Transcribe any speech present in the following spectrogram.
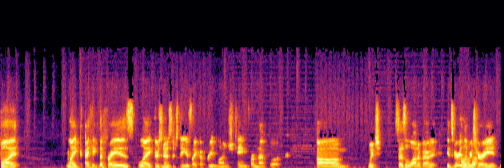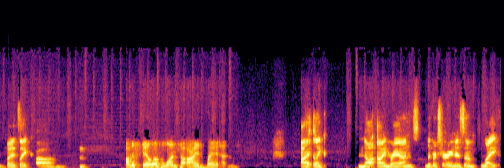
but like I think the phrase like "there's no such thing as like a free lunch" came from that book, um, which says a lot about it. It's very libertarian, but it's like um, On a scale of one to Ayn Rand, I like not Ayn Rand libertarianism, like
